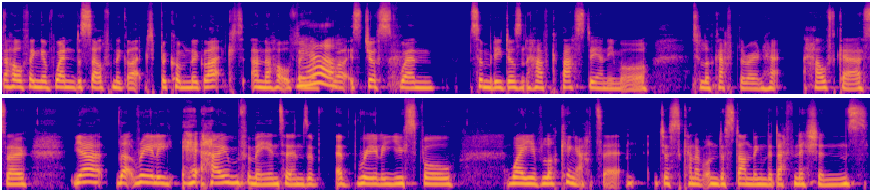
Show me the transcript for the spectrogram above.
the whole thing of when does self neglect become neglect, and the whole thing yeah. of, well, it's just when somebody doesn't have capacity anymore to look after their own he- healthcare. So, yeah, that really hit home for me in terms of a really useful way of looking at it. Just kind of understanding the definitions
